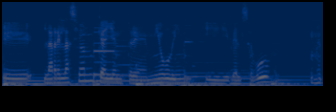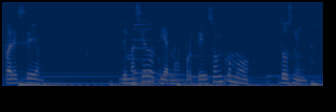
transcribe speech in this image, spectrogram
Eh, la relación que hay entre Mulin y Belzebub me parece demasiado tierna porque son como dos niños,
